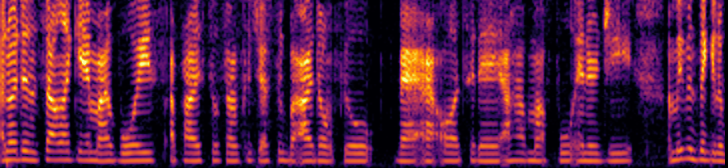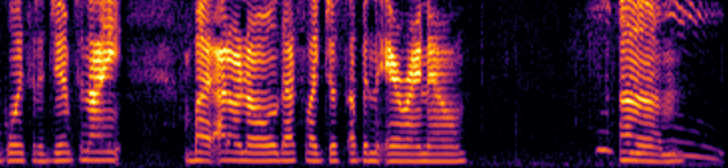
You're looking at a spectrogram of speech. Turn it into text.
I know it doesn't sound like it in my voice. I probably still sound congested but i don't feel bad at all today. I have my full energy. I'm even thinking of going to the gym tonight but i don't know. That's like just up in the air right now. Um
